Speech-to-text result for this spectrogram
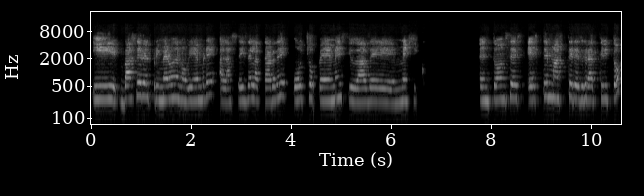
Y va a ser el primero de noviembre a las 6 de la tarde, 8 pm, Ciudad de México. Entonces, este máster es gratuito,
